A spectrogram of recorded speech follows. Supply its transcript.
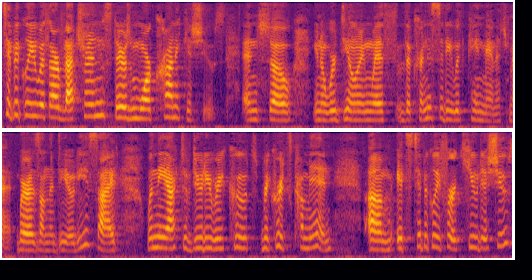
typically with our veterans, there's more chronic issues. And so, you know, we're dealing with the chronicity with pain management. Whereas on the DoD side, when the active duty recruits, recruits come in, um, it's typically for acute issues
